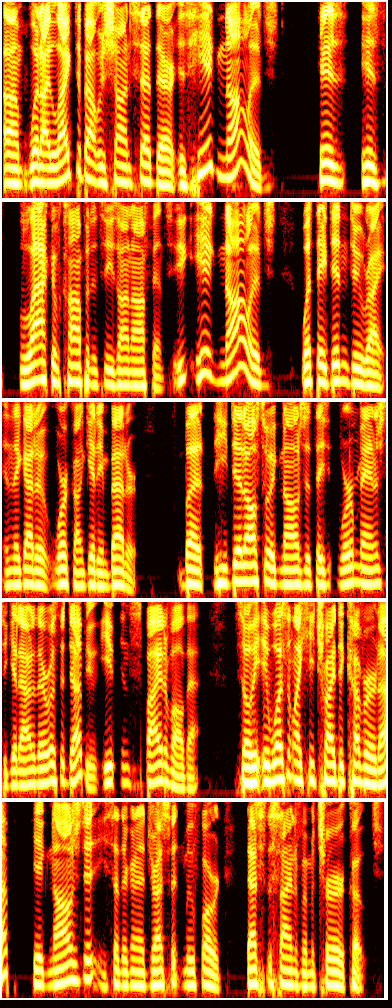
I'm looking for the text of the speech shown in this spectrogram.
Um, what I liked about what Sean said there is he acknowledged his his lack of competencies on offense. He, he acknowledged what they didn't do right, and they got to work on getting better. But he did also acknowledge that they were managed to get out of there with a W, in spite of all that. So it wasn't like he tried to cover it up. He acknowledged it. He said they're going to address it and move forward. That's the sign of a mature coach.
